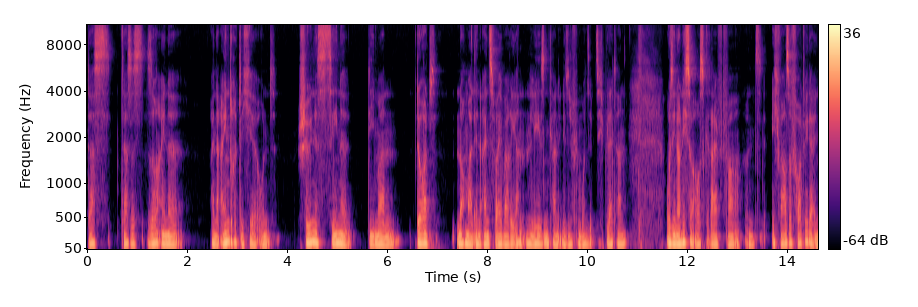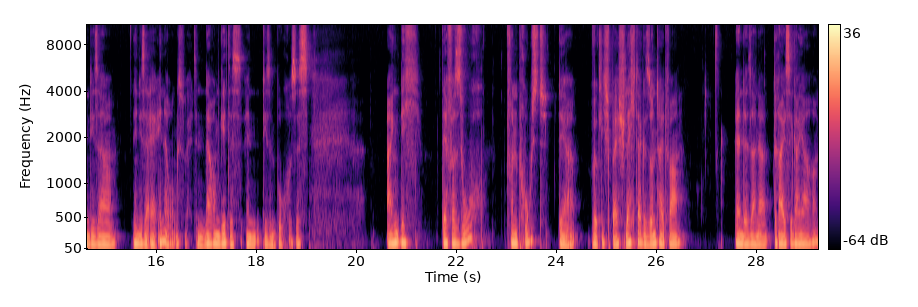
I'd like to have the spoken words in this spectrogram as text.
das, das ist so eine, eine eindrückliche und schöne Szene, die man dort nochmal in ein, zwei Varianten lesen kann, in diesen 75 Blättern, wo sie noch nicht so ausgereift war. Und ich war sofort wieder in dieser, in dieser Erinnerungswelt. Und darum geht es in diesem Buch. Es ist eigentlich der Versuch, von Proust, der wirklich bei schlechter Gesundheit war. Ende seiner 30er Jahre,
